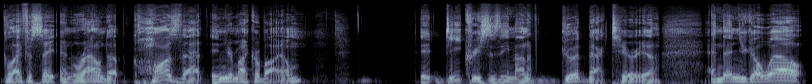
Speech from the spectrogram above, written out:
glyphosate and Roundup cause that in your microbiome. It decreases the amount of good bacteria. And then you go, well,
